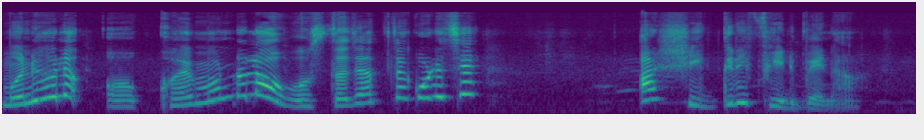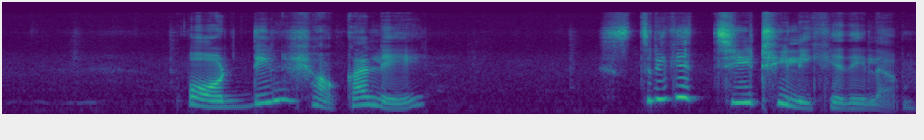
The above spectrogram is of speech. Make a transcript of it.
মনে হলো অক্ষয় মণ্ডল অবস্থা যাত্রা করেছে আর শীঘ্রই ফিরবে না। পরদিন সকালে স্ত্রীকে চিঠি লিখে দিলাম।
